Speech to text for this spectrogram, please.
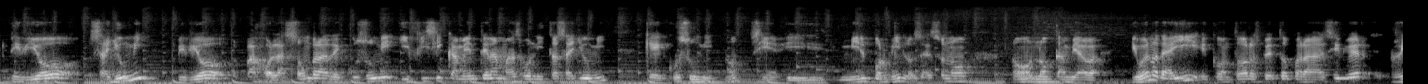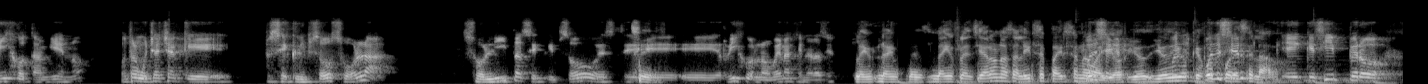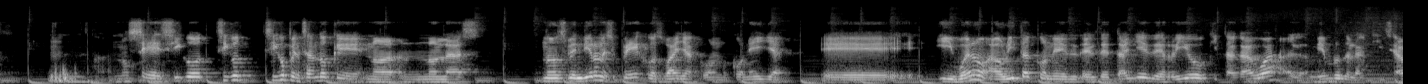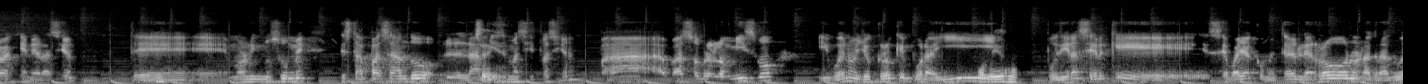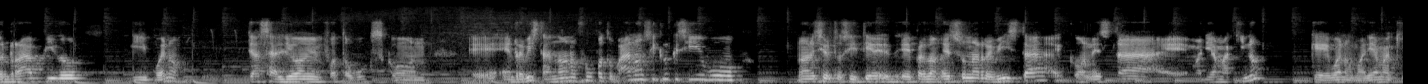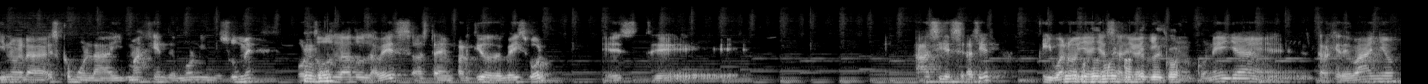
vivió Sayumi, vivió bajo la sombra de Kusumi y físicamente era más bonita Sayumi que Kusumi, ¿no? Sí, y mil por mil, o sea, eso no, no, no cambiaba. Y bueno, de ahí, con todo respeto para Silver, Rijo también, ¿no? Otra muchacha que se eclipsó sola, solita se eclipsó, este, eh, Rijo, novena generación. La, influenciaron a salirse para irse a Nueva York. Yo, digo que fue por ese lado. Eh, que sí, pero no sé, sigo, sigo, sigo pensando que no, no las nos vendieron espejos, vaya, con, con ella. Eh, y bueno, ahorita con el, detalle de Río Kitagawa, miembro de la quinceava generación de eh, Morning Musume, está pasando la misma situación. Va, va sobre lo mismo. Y bueno, yo creo que por ahí pudiera ser que se vaya a cometer el error o la gradúen rápido. Y bueno, ya salió en photobooks con eh, en revista, no, no fue un fotobook, ah, no, sí creo que sí hubo, no, no es cierto, sí, tiene, eh, perdón, es una revista eh, con esta María Maquino, que bueno, María Maquino era, es como la imagen de Morning Musume, por todos lados la ves, hasta en partido de béisbol, este, así es, así es, y bueno, ella ya salió allí con, con ella, el traje de baño,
